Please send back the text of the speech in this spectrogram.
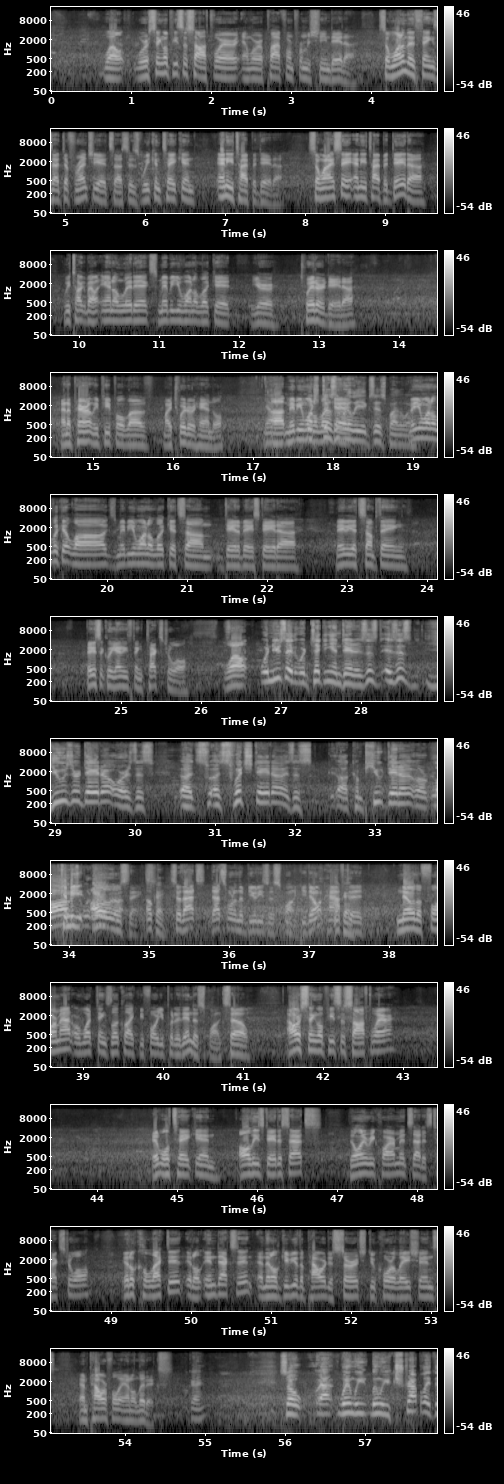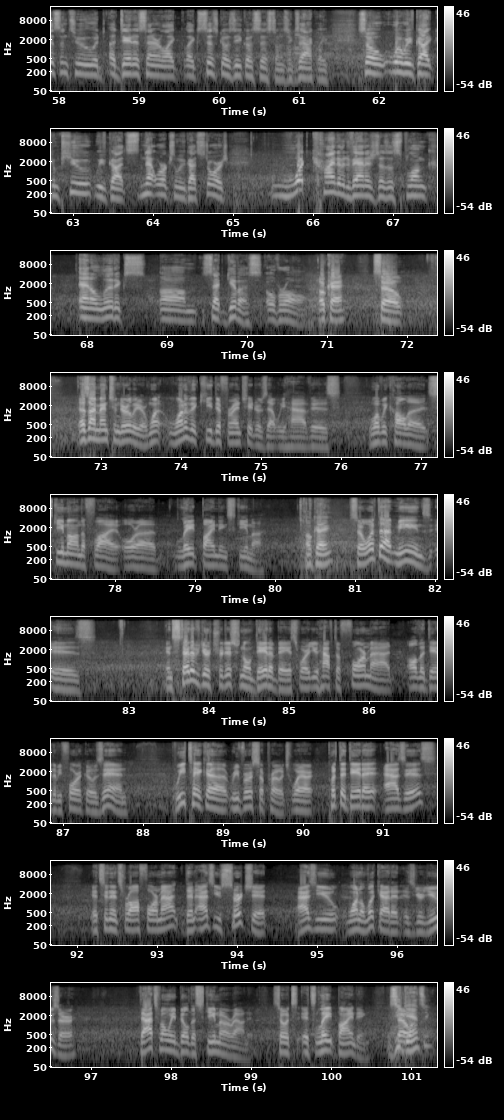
well, we're a single piece of software and we're a platform for machine data. So, one of the things that differentiates us is we can take in any type of data. So, when I say any type of data, we talk about analytics. Maybe you want to look at your Twitter data. And apparently, people love my Twitter handle. Yeah. Uh, maybe you want Which to look doesn't at really exist, by the way. Maybe you want to look at logs. Maybe you want to look at some database data. Maybe it's something, basically anything textual. Well, when you say that we're taking in data, is this is this user data or is this uh, uh, switch data? Is this uh, compute data or logs? can be all of those things. Okay. So that's that's one of the beauties of Splunk. You don't have Okay. to know the format or what things look like before you put it into Splunk. So our single piece of software, it will take in all these data sets. The only requirement is that it's textual. It'll collect it, it'll index it, and then it'll give you the power to search, do correlations, and powerful analytics. Okay. So uh, when we when we extrapolate this into a, a data center like like Cisco's ecosystems, exactly. So where we've got compute, we've got networks, and we've got storage. What kind of advantage does a Splunk analytics um, set give us overall? Okay, so as I mentioned earlier, one, one of the key differentiators that we have is what we call a schema on the fly or a late binding schema. Okay. So what that means is instead of your traditional database where you have to format all the data before it goes in, we take a reverse approach where put the data as is, it's in its raw format, then as you search it, as you want to look at it as your user, that's when we build a schema around it. So it's, it's late binding. Is so, he dancing?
